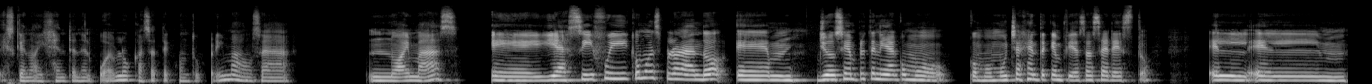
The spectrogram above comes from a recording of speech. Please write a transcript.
es que no hay gente en el pueblo, cásate con tu prima, o sea, no hay más. Eh, y así fui como explorando. Em, yo siempre tenía como, como mucha gente que empieza a hacer esto. El, el,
